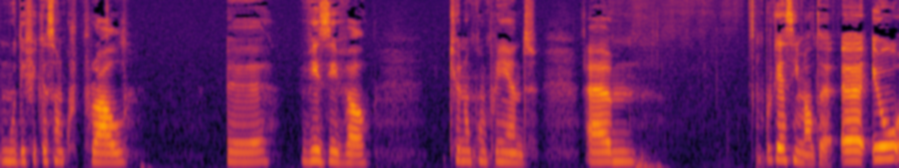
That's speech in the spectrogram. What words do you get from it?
modificação corporal uh, visível que eu não compreendo. Um, porque é assim, malta, uh, eu,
